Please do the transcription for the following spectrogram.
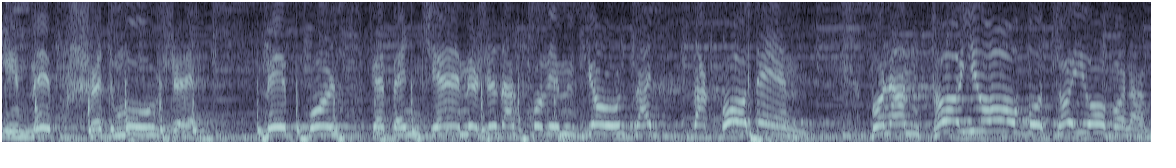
I my przedmurze, my Polskę będziemy, że tak powiem, wiązać z Zachodem, bo nam to i owo, to i owo nam.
